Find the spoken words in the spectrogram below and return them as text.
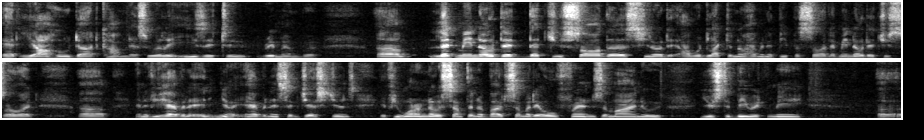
at yahoo.com. That's really easy to remember. Um, let me know that, that you saw this. You know, I would like to know how many people saw it. Let me know that you saw it. Uh, and if you have any, you know, have any suggestions, if you want to know something about some of the old friends of mine who used to be with me, uh,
